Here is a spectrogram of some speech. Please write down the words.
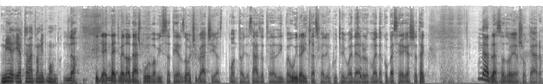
miért értelmetlen, amit mondott? Na, figyelj, 40 adás múlva visszatér Zolcsi bácsi, azt mondta, hogy a 150-ben újra itt lesz velünk, úgyhogy majd erről majd akkor beszélgessetek. Nem lesz az olyan sokára.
